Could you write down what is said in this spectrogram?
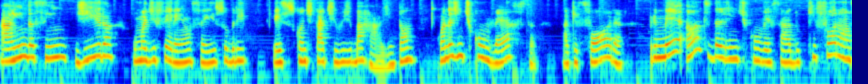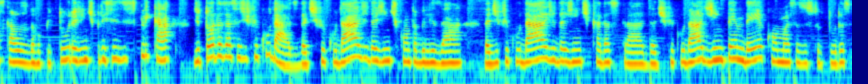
ainda assim gira uma diferença aí sobre esses quantitativos de barragem. Então, quando a gente conversa aqui fora, primeiro, antes da gente conversar do que foram as causas da ruptura, a gente precisa explicar de todas essas dificuldades, da dificuldade da gente contabilizar, da dificuldade da gente cadastrar, da dificuldade de entender como essas estruturas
